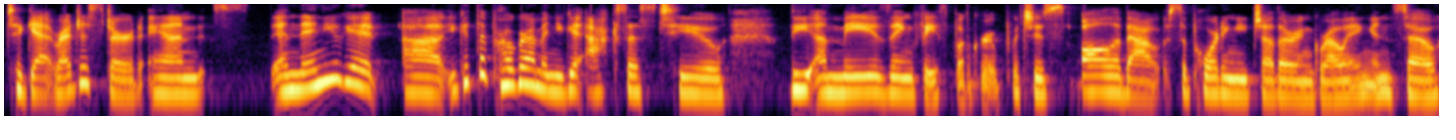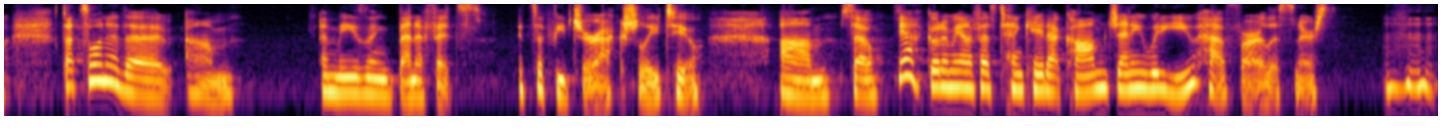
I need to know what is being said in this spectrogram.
to get registered. And and then you get uh, you get the program and you get access to the amazing Facebook group, which is all about supporting each other and growing. And so that's one of the um, amazing benefits. It's a feature actually too. Um, so yeah, go to manifest10k.com. Jenny, what do you have for our listeners?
